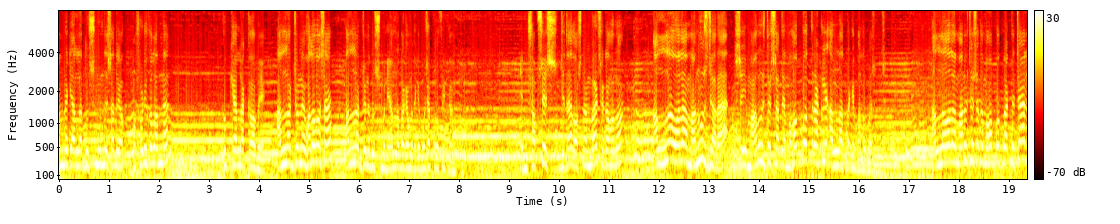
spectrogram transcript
আমরা কি আল্লাহ দুশ্মনদের সাথে শরিক হলাম না? খুব খেয়াল রাখতে হবে। আল্লাহর জন্য ভালোবাসা, আল্লাহর জন্য দুশ্মনী। আল্লাহ পাকে আমাদেরকে বোঝার তৌফিক দান। এবং সবশেষ যেটা দশ নম্বর, সেটা হলো, আল্লাহওয়ালা মানুষ যারা, সেই মানুষদের সাথে মহব্বত রাখলে আল্লাহ আপনাকে ভালোবাসেন আল্লাহওয়ালা মানুষদের সাথে মহব্বত রাখতে চান,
